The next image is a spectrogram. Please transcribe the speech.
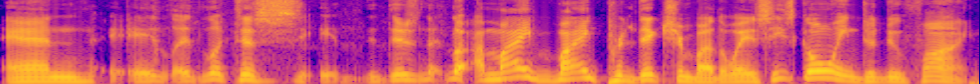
And it, it look, this, there's look, my my prediction, by the way, is he's going to do fine.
